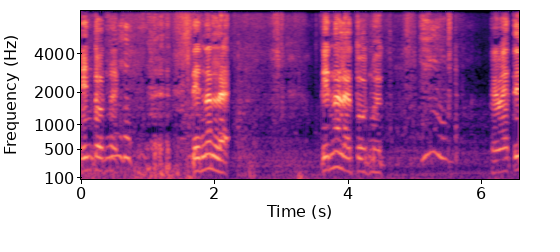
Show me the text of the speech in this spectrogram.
ตินตูดหมึกตินนั่นแหละตินนั่นแหละตูดหมึก เห็นไหมติ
